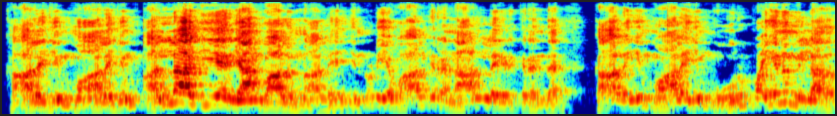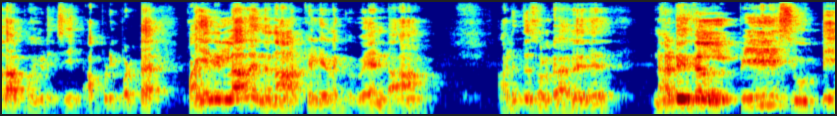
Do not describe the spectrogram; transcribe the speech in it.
காலையும் மாலையும் அல்லாகியர் யான் வாழும் நாளே. என்னுடைய வாழ்கிற நாளில் இருக்கிற இந்த காலையும் மாலையும் ஒரு பயனும் இல்லாததா போயிடுச்சு. அப்படிப்பட்ட பயனில்லாத இந்த நாட்கள் எனக்கு வேண்டாம். அடுத்து சொல்றாரு நடுகள் பீலி சூட்டி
